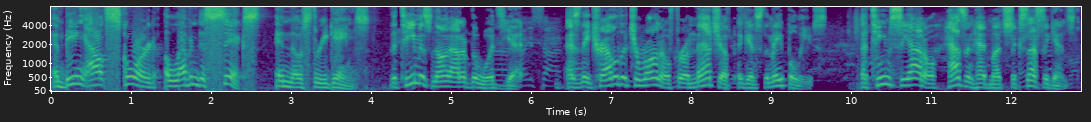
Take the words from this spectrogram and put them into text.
and being outscored 11 to 6 in those three games. The team is not out of the woods yet, as they travel to Toronto for a matchup against the Maple Leafs, a team Seattle hasn't had much success against.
